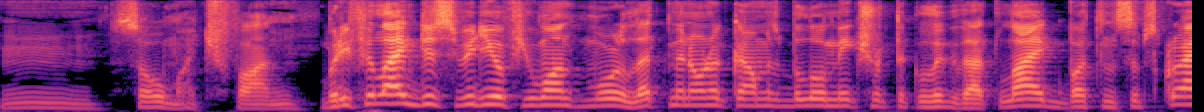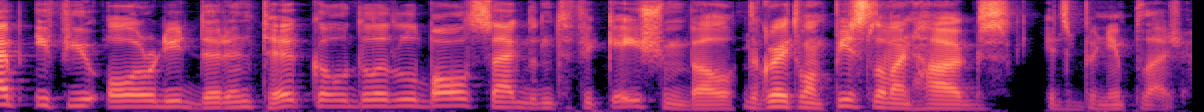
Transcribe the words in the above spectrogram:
Mmm, so much fun. But if you like this video, if you want more, let me know in the comments below. Make sure to click that like button, subscribe if you already didn't, tickle the little ball sack, the notification bell. The great one, peace, love, and hugs. It's been a pleasure.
